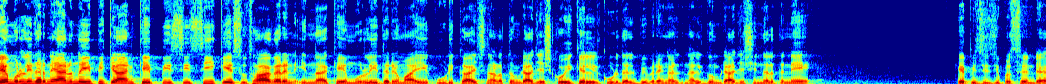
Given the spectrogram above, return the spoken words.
കെ മുരളീധരനെ അനുനയിപ്പിക്കാൻ K P C C K Sudhakaran ഇന്ന് കെ മുരളീധരനുമായി കൂടിക്കാഴ്ച നടത്തും. രാജേഷ് കോയിക്കൽ കൂടുതൽ വിവരങ്ങൾ നൽകും. രാജേഷ് ഇന്നലെ തന്നെ K P C C president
